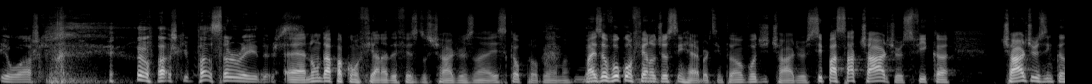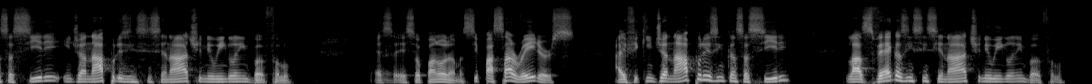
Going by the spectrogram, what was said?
Eu acho que. eu acho que passa Raiders. É, não dá para confiar na defesa dos Chargers, né? Esse é o problema. Mas eu vou confiar no Justin Herbert, então eu vou de Chargers. Se passar Chargers, fica Chargers em Kansas City, Indianapolis em Cincinnati, New England em Buffalo. Essa, é. Esse é o panorama. Se passar Raiders, aí fica Indianapolis em Kansas City, Las Vegas em Cincinnati, New England em Buffalo.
